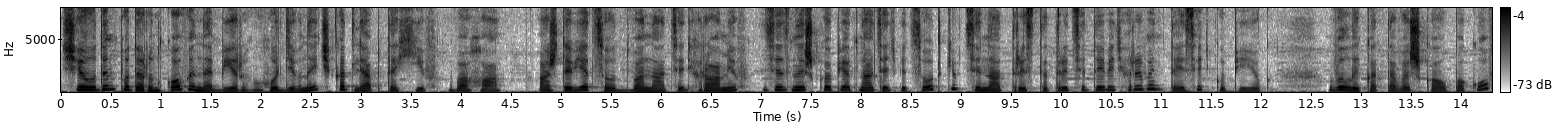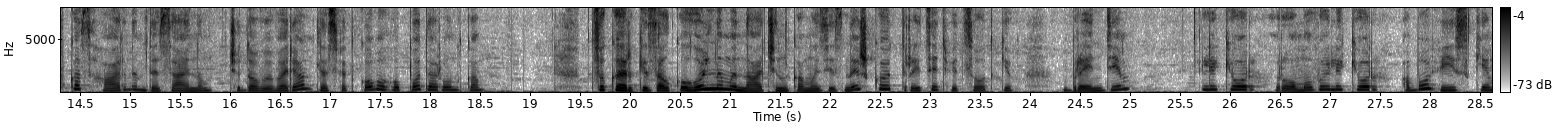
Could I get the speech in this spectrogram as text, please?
Ще один подарунковий набір годівничка для птахів. Вага аж 912 грамів зі знижкою 15%, ціна 339 гривень 10 копійок. Велика та важка упаковка з гарним дизайном. Чудовий варіант для святкового подарунка. Цукерки з алкогольними начинками зі знижкою 30%. Бренді лікер, ромовий лікер або віскі.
